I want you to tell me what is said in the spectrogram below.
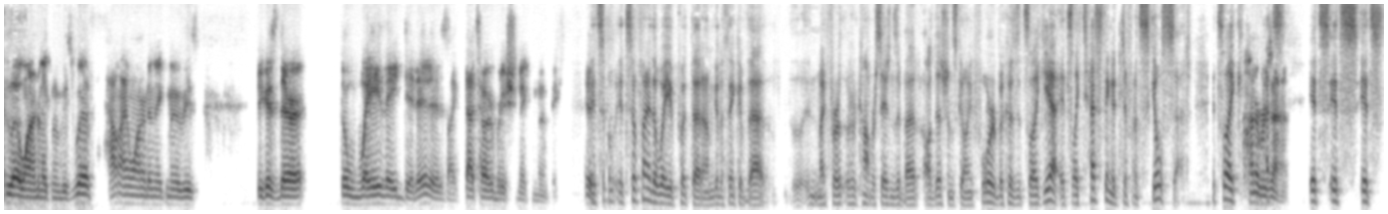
who i wanted to make movies with how i wanted to make movies because they're the way they did it is like that's how everybody should make a movie it's so, it's so funny the way you put that. I'm going to think of that in my further conversations about auditions going forward because it's like, yeah, it's like testing a different skill set. It's like hundred percent. It's it's it's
